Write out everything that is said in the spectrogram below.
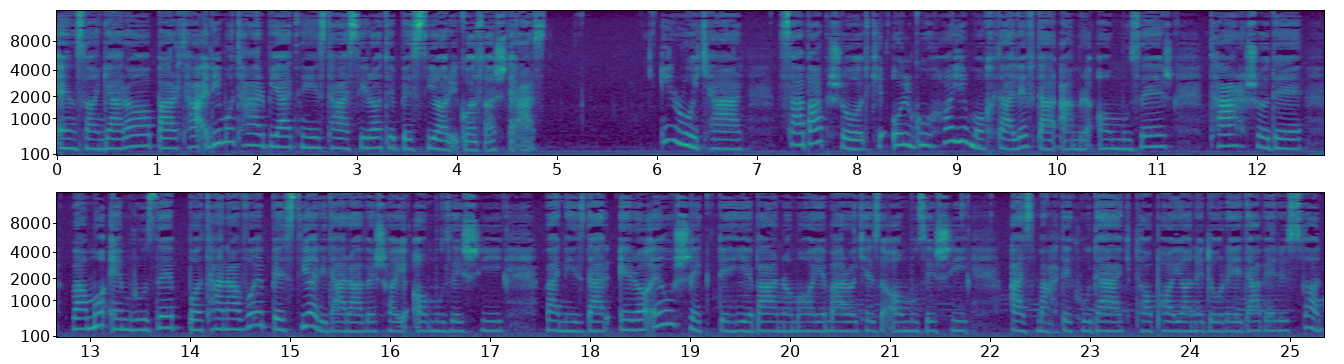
انسانگرا بر تعلیم و تربیت نیز تاثیرات بسیاری گذاشته است. این روی کرد سبب شد که الگوهای مختلف در امر آموزش طرح شده و ما امروزه با تنوع بسیاری در روش های آموزشی و نیز در ارائه و شکل دهی برنامه های مراکز آموزشی از مهد کودک تا پایان دوره دبیرستان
